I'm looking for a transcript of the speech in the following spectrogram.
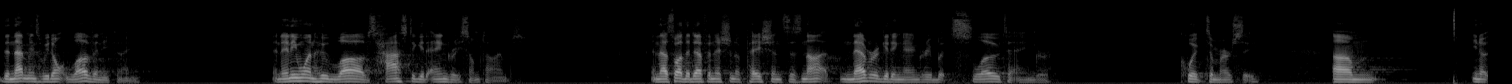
then that means we don't love anything. And anyone who loves has to get angry sometimes. And that's why the definition of patience is not never getting angry, but slow to anger, quick to mercy. Um, you know,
